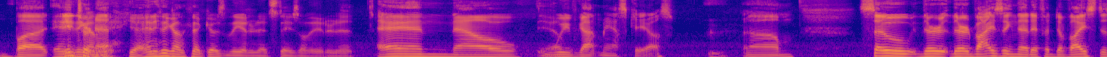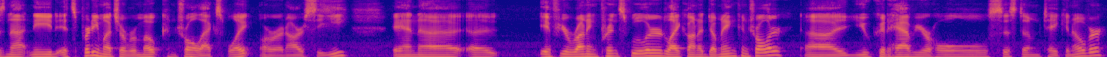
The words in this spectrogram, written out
but anything internet, the, yeah, anything on, that goes on the internet stays on the internet. And now Yeah. we've got mass chaos. Um, so they're they're advising that if a device does not need, it's pretty much a remote control exploit or an RCE, and uh, uh, if you're running print spooler like on a domain controller, uh, you could have your whole system taken over,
